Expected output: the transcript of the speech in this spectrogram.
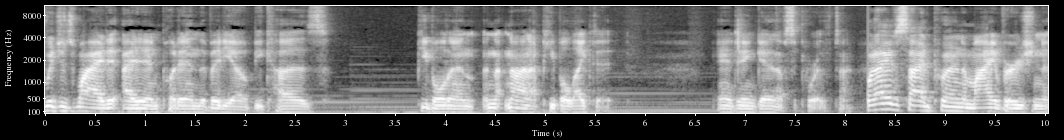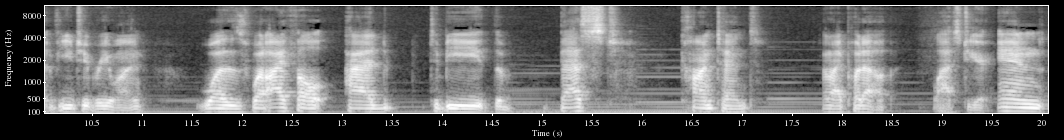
which is why I, di- I didn't put it in the video because people didn't, not enough people liked it and it didn't get enough support at the time. What I decided to put into my version of YouTube Rewind was what I felt had to be the best content that I put out last year. And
